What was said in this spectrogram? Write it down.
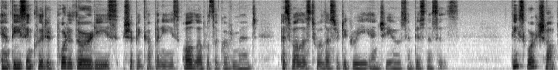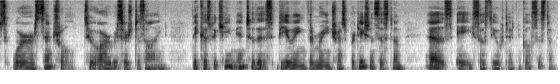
And these included port authorities, shipping companies, all levels of government, as well as to a lesser degree NGOs and businesses. These workshops were central to our research design because we came into this viewing the marine transportation system as a socio-technical system.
